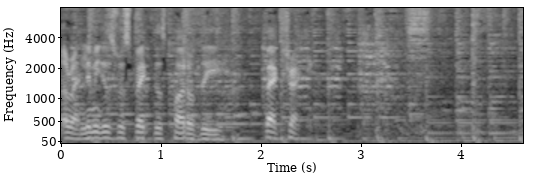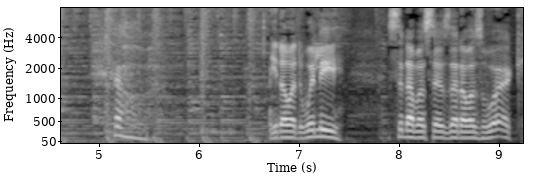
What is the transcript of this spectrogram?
All right, let me just respect this part of the backtrack. Oh. You know what, Willie Cinema says that I was work.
